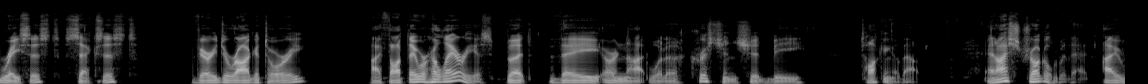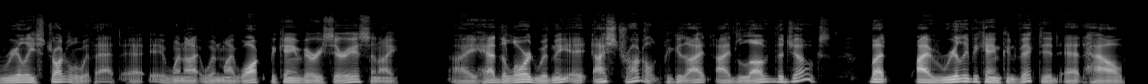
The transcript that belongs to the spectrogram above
racist, sexist, very derogatory, I thought they were hilarious, but they are not what a Christian should be talking about. And I struggled with that. I really struggled with that uh, when I when my walk became very serious and I I had the Lord with me. It, I struggled because I I loved the jokes, but I really became convicted at how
